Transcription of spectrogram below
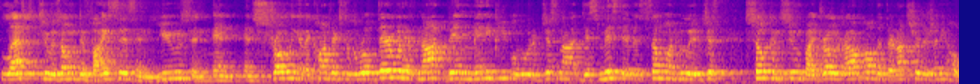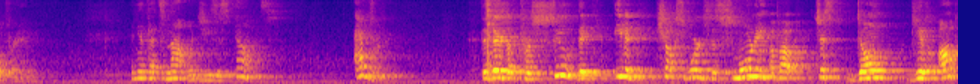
left to his own devices and used and, and, and struggling in the context of the world, there would have not been many people who would have just not dismissed him as someone who had just so consumed by drugs or alcohol that they're not sure there's any hope for him. And yet, that's not what Jesus does. Ever. That there's a pursuit that even Chuck's words this morning about just don't give up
